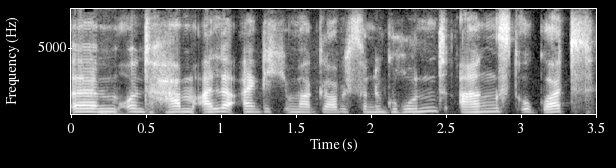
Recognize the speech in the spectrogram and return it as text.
ähm, und haben alle eigentlich immer, glaube ich, so eine Grundangst, oh Gott,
